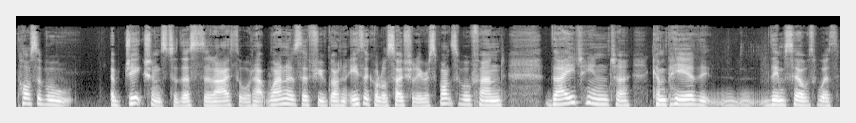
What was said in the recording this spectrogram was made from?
possible objections to this that I thought up. One is if you've got an ethical or socially responsible fund, they tend to compare the, themselves with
